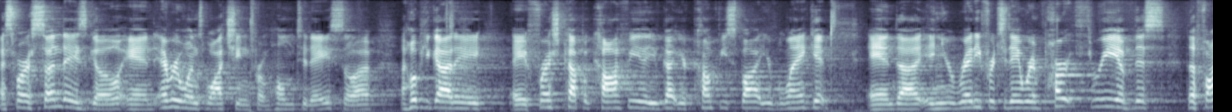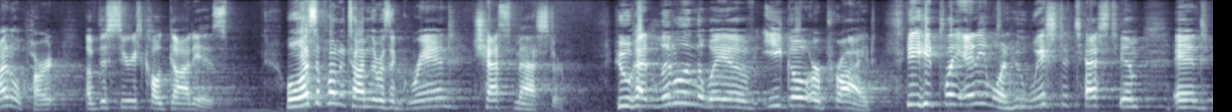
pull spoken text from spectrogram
as far as Sundays go. And everyone's watching from home today. So uh, I hope you got a, a fresh cup of coffee, that you've got your comfy spot, your blanket, and, uh, and you're ready for today. We're in part three of this, the final part of this series called God Is. Well, once upon a time, there was a grand chess master who had little in the way of ego or pride. He'd play anyone who wished to test him, and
